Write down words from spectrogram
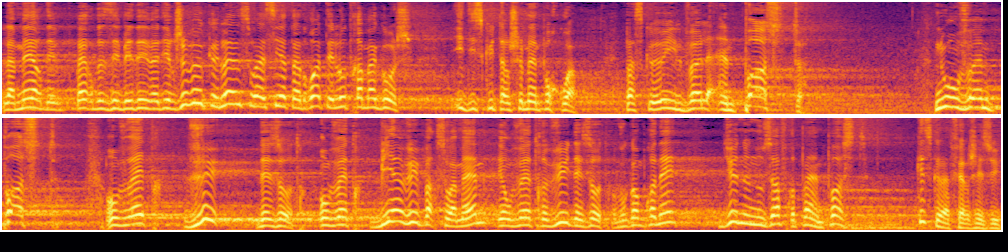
La mère des frères de Zébédée va dire Je veux que l'un soit assis à ta droite et l'autre à ma gauche. Ils discutent en chemin. Pourquoi? Parce qu'eux, ils veulent un poste. Nous, on veut un poste. On veut être vu des autres. On veut être bien vu par soi-même et on veut être vu des autres. Vous comprenez? Dieu ne nous offre pas un poste. Qu'est-ce que va faire Jésus?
